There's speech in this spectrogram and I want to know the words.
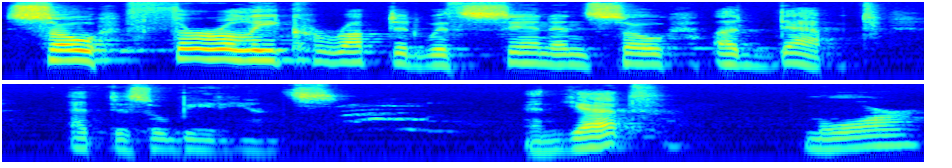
so thoroughly corrupted with sin and so adept at disobedience. And yet, more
